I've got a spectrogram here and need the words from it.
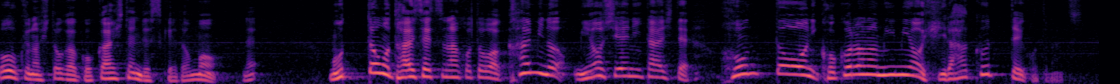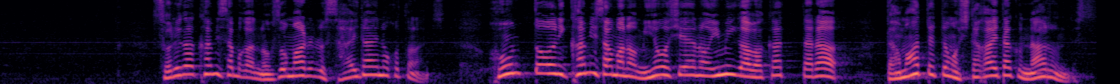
多くの人が誤解してるんですけれども最も大切なことは神の見教えに対して本当に心の耳を開くっていうことなんです。それが神様が望まれる最大のことなんです。本当に神様の見教えの意味が分かったら黙ってても従いたくなるんです。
